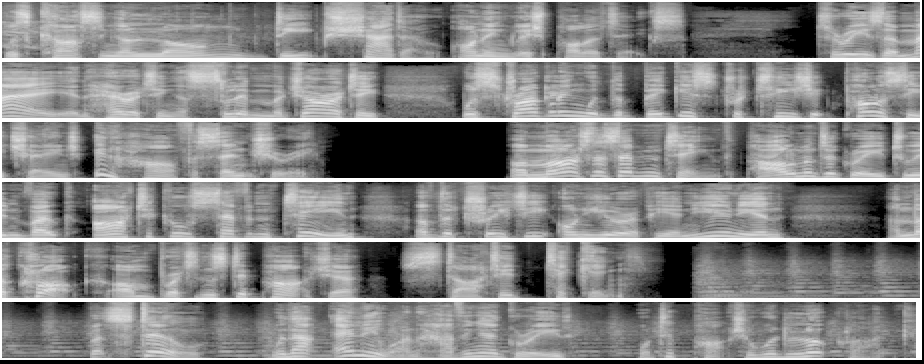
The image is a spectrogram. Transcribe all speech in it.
was casting a long, deep shadow on English politics. Theresa May, inheriting a slim majority, was struggling with the biggest strategic policy change in half a century. On March the 17th, Parliament agreed to invoke Article 17 of the Treaty on European Union and the clock on Britain's departure started ticking. But still, without anyone having agreed what departure would look like.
